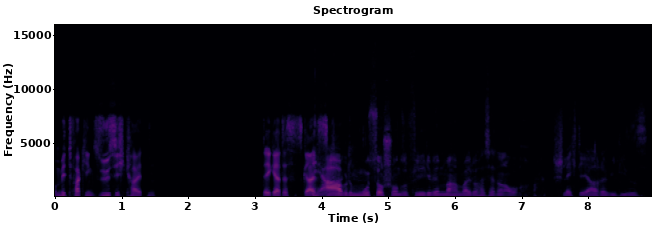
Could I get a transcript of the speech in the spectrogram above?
Und mit fucking Süßigkeiten. Digga, das ist Ja, geisteskrank. aber du musst doch schon so viel Gewinn machen, weil du hast ja dann auch schlechte Jahre wie dieses.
